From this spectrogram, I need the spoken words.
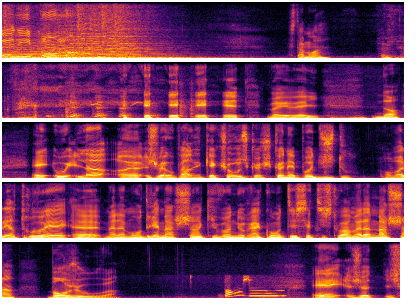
Denis Beaumont. C'est à moi? Je me réveille. Non. Et oui, là, euh, je vais vous parler de quelque chose que je connais pas du tout. On va aller retrouver euh, Mme Audrey Marchand qui va nous raconter cette histoire. Madame Marchand, bonjour. Bonjour. Et je, je,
